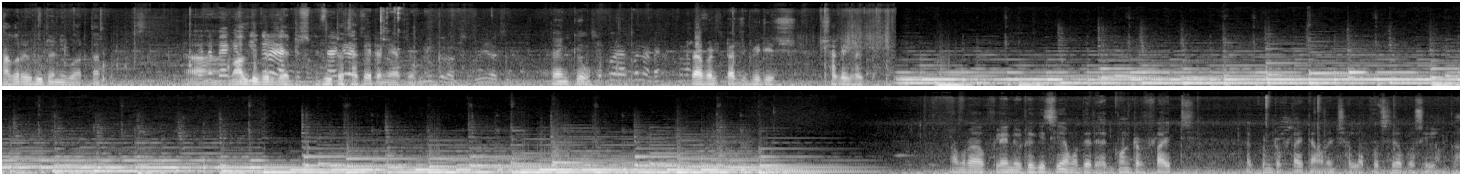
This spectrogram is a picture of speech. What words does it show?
সাগরের ভিউটা নিব তার মালদ্বীপের যে ভিউটা থাকে এটা নেওয়ার জন্য থ্যাংক ইউ ট্রাভেল টাচ বিডির শাকিল ভাইকে আমরা প্লেনে উঠে গেছি, আমাদের এক ঘণ্টার ফ্লাইট এক ঘণ্টার ফ্লাইটে আমরা ইনশাল্লাহ পৌঁছে যাব শ্রীলঙ্কা।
